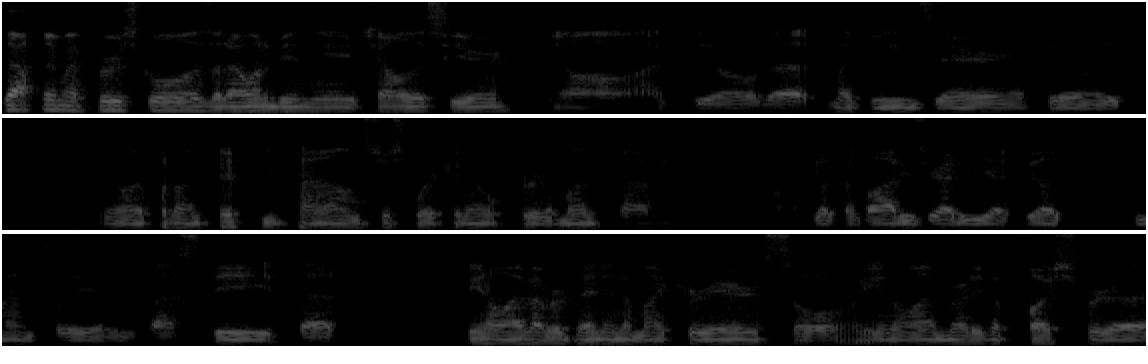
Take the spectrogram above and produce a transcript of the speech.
definitely my first goal is that I want to be in the AHL this year. You know, I feel that my game's there. I feel like, you know, I put on 15 pounds just working out for a month here. I feel like my body's ready. I feel like mentally I'm in the best state that, you know, I've ever been in in my career. So, you know, I'm ready to push for a,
